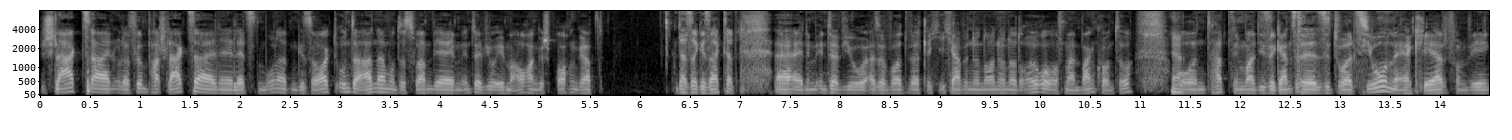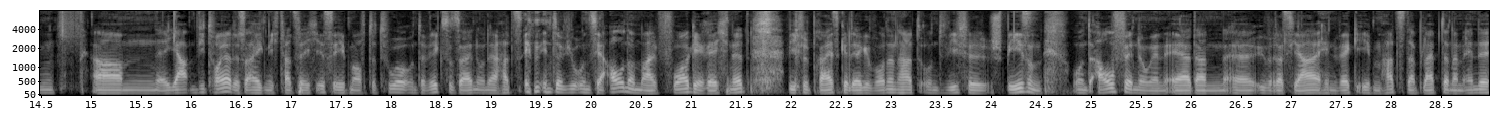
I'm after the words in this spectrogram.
Schlagzeilen oder für ein paar Schlagzeilen in den letzten Monaten gesorgt, unter anderem, und das haben wir im Interview eben auch angesprochen gehabt, dass er gesagt hat äh, in einem Interview, also wortwörtlich, ich habe nur 900 Euro auf meinem Bankkonto ja. und hat ihm mal diese ganze Situation erklärt, von wegen, ähm, ja, wie teuer das eigentlich tatsächlich ist, eben auf der Tour unterwegs zu sein. Und er hat es im Interview uns ja auch nochmal vorgerechnet, wie viel Preisgeld er gewonnen hat und wie viel Spesen und Aufwendungen er dann äh, über das Jahr hinweg eben hat. Da bleibt dann am Ende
